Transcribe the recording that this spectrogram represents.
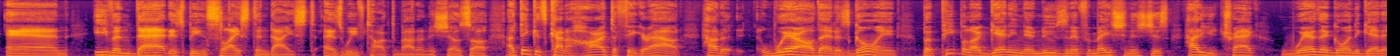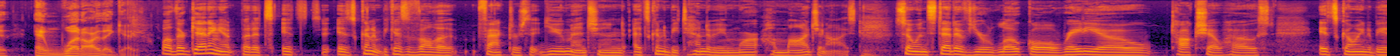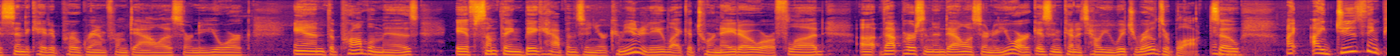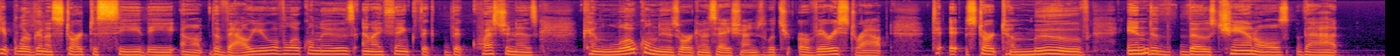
And even that is being sliced and diced as we've talked about on the show. So I think it's kind of hard to figure out how to where all that is going, but people are getting their news and information. It's just how do you track where they're going to get it and what are they getting? Well, they're getting it, but it's it's it's going to because of all the factors that you mentioned. It's going to be tend to be more homogenized. Mm. So instead of your local radio talk show host, it's going to be a syndicated program from Dallas or New York. And the problem is, if something big happens in your community, like a tornado or a flood, uh, that person in Dallas or New York isn't going to tell you which roads are blocked. Mm-hmm. So, I, I do think people are going to start to see the um, the value of local news, and I think the the question is, can local news organizations, which are very strapped, to, eh, start to move into those channels that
